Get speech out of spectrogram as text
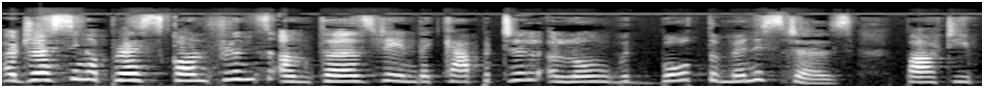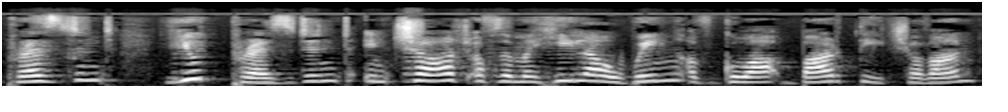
Addressing a press conference on Thursday in the capital along with both the ministers, party president, youth president in charge of the Mahila wing of Goa Bharti Chavan,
